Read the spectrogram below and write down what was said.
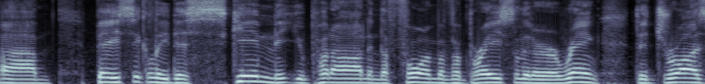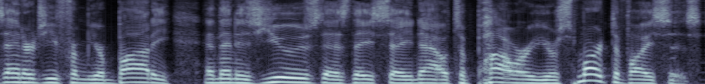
um, basically the skin that you put on in the form of a bracelet or a ring that draws energy from your body and then is used, as they say now, to power your smart devices.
